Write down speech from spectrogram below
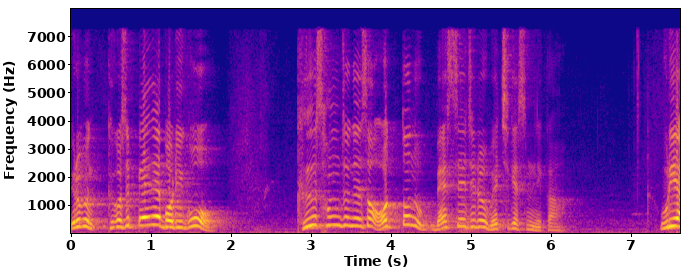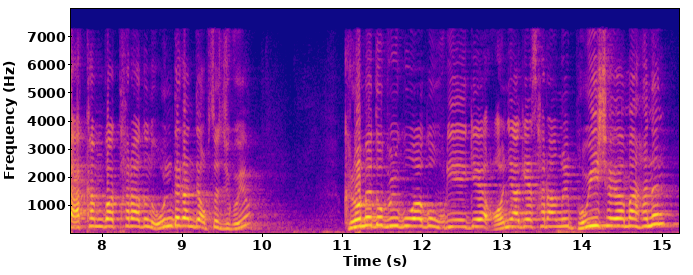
여러분, 그것을 빼내버리고 그 성전에서 어떤 메시지를 외치겠습니까? 우리의 악함과 타락은 온데간데 없어지고요. 그럼에도 불구하고 우리에게 언약의 사랑을 보이셔야만 하는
